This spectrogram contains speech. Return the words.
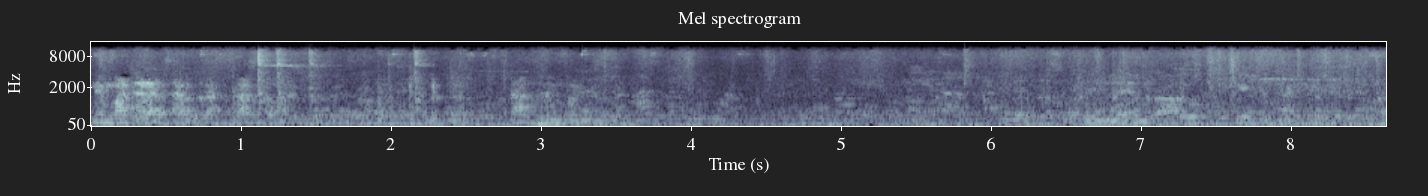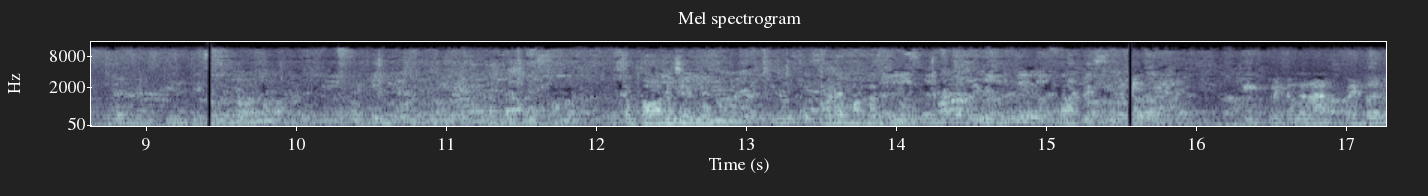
నేను మాట్లాడా సార్ ట్రీట్మెంట్ మన హాస్పిటల్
